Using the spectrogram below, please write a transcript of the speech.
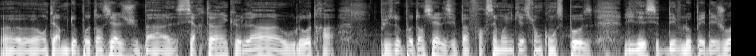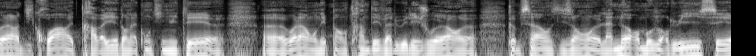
Euh, en termes de potentiel, je suis pas certain que l'un ou l'autre a plus de potentiel. C'est pas forcément une question qu'on se pose. L'idée, c'est de développer des joueurs, d'y croire et de travailler dans la continuité. Euh, euh, voilà, on n'est pas en train d'évaluer les joueurs euh, comme ça en se disant la norme aujourd'hui, c'est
